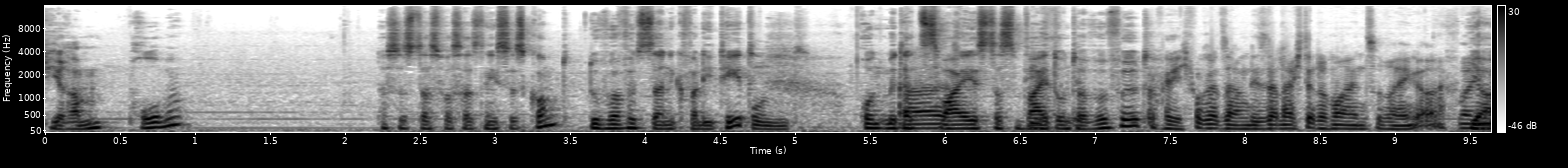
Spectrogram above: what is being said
die RAM-Probe. Das ist das, was als nächstes kommt. Du würfelst deine Qualität und, Und mit der Äh, 2 ist das weit die- unterwürfelt. Okay, ich wollte gerade sagen, dieser leichte Nummer 1, aber egal. Weil Ja,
